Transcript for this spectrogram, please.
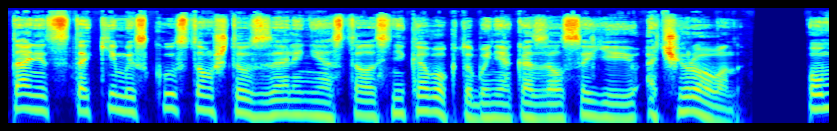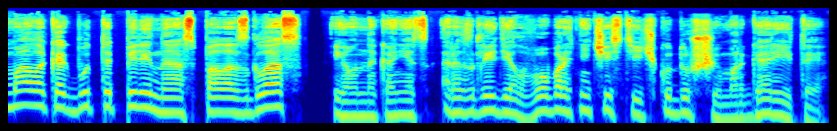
танец с таким искусством, что в зале не осталось никого, кто бы не оказался ею очарован. У Мала как будто пелена спала с глаз, и он, наконец, разглядел в оборотне частичку души Маргариты.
